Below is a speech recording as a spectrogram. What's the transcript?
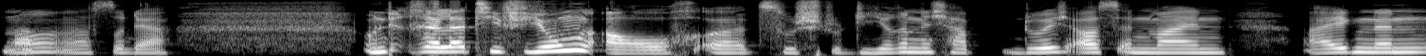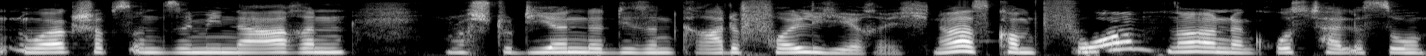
Ne? Ja. Das ist so der und relativ jung auch äh, zu studieren. Ich habe durchaus in meinen eigenen Workshops und Seminaren noch Studierende, die sind gerade volljährig. Ne? Das kommt vor, ne? und der Großteil ist so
